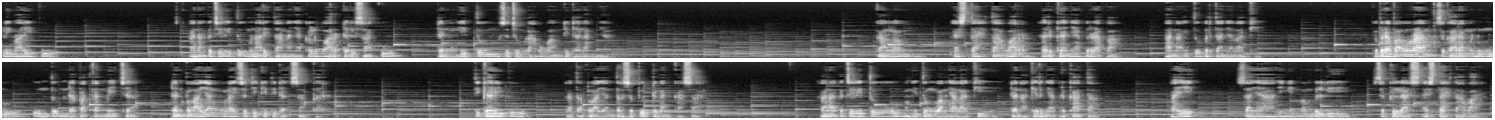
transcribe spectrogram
lima ribu. Anak kecil itu menarik tangannya keluar dari saku dan menghitung sejumlah uang di dalamnya. Kalau es teh tawar harganya berapa? Anak itu bertanya lagi. Beberapa orang sekarang menunggu untuk mendapatkan meja dan pelayan mulai sedikit tidak sabar. Tiga ribu, kata pelayan tersebut dengan kasar. Anak kecil itu menghitung uangnya lagi dan akhirnya berkata, Baik, saya ingin membeli segelas es teh tawar.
